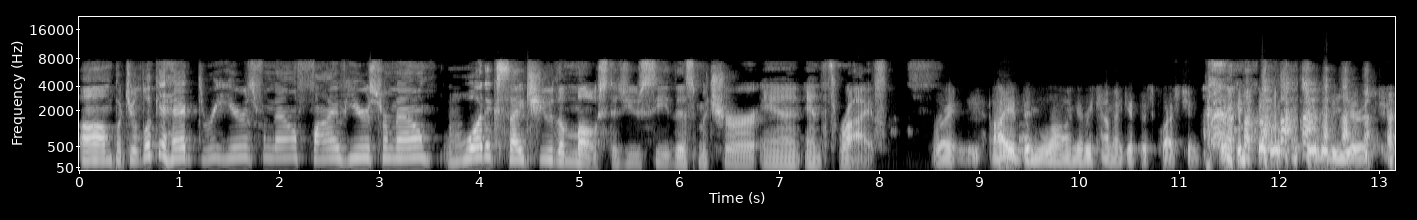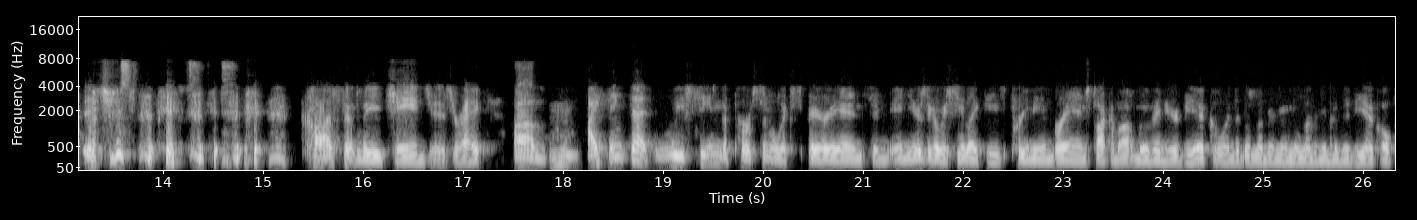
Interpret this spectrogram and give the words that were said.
um, but you look ahead three years from now, five years from now. What excites you the most as you see this mature and and thrive? Right. I have been wrong every time I get this question over the years. It just constantly changes, right? Um, mm-hmm. I think that we've seen the personal experience, and, and, years ago we see like these premium brands talk about moving your vehicle into the living room, the living room into the vehicle,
